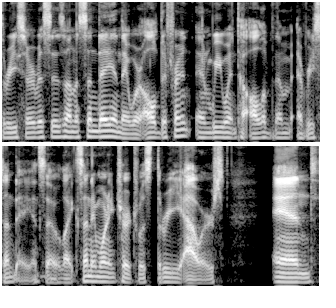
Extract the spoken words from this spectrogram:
three services on a Sunday, and they were all different. And we went to all of them every Sunday. And so, like, Sunday morning church was three hours. And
